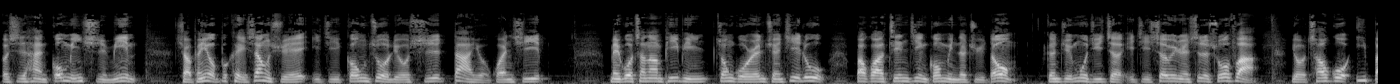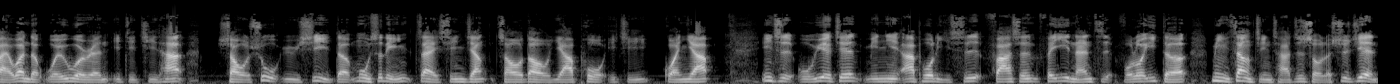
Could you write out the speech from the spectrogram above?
而是和公民使命、小朋友不可以上学以及工作流失大有关系。美国常常批评中国人权记录，包括监禁公民的举动。根据目击者以及社会人士的说法，有超过一百万的维吾尔人以及其他。少数语系的穆斯林在新疆遭到压迫以及关押，因此五月间明尼阿波里斯发生非裔男子弗洛伊德命丧警察之手的事件，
